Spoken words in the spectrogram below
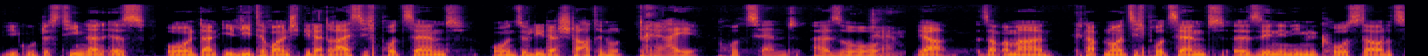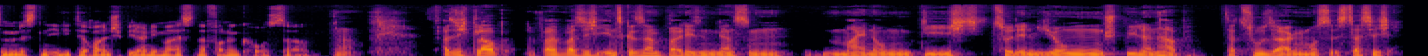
wie gut das Team dann ist. Und dann Elite-Rollenspieler 30 Prozent und solider Starter nur drei Prozent. Also okay. ja, sagen wir mal, knapp 90 Prozent äh, sehen in ihm einen Coaster oder zumindest einen Elite-Rollenspieler und die meisten davon einen Coaster. Ja. Also ich glaube, was ich insgesamt bei diesen ganzen Meinungen, die ich zu den jungen Spielern habe, dazu sagen muss, ist, dass ich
